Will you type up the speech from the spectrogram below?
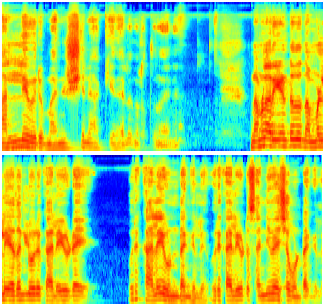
നല്ല ഒരു മനുഷ്യനാക്കി നിലനിർത്തുന്നതിന്. നമ്മളറിയേണ്ടത് നമ്മൾ ഏതെങ്കിലും ഒരു കലയുടെ ഒരു കലയുണ്ടെങ്കിൽ ഒരു കലയുടെ സന്നിവേശമുണ്ടെങ്കിൽ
